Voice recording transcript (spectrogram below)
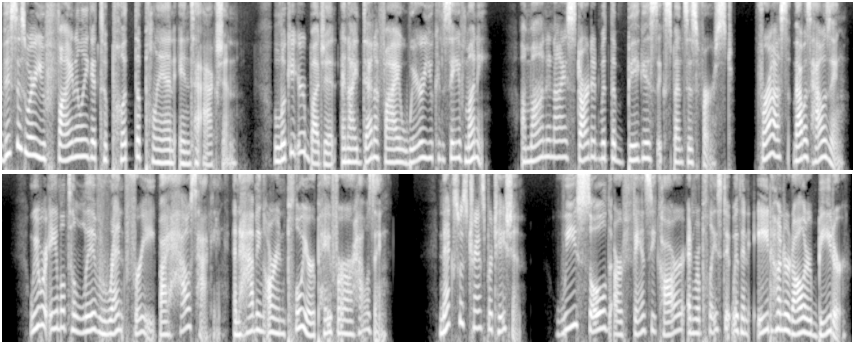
This is where you finally get to put the plan into action. Look at your budget and identify where you can save money. Amon and I started with the biggest expenses first. For us, that was housing. We were able to live rent free by house hacking and having our employer pay for our housing. Next was transportation. We sold our fancy car and replaced it with an $800 beater.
